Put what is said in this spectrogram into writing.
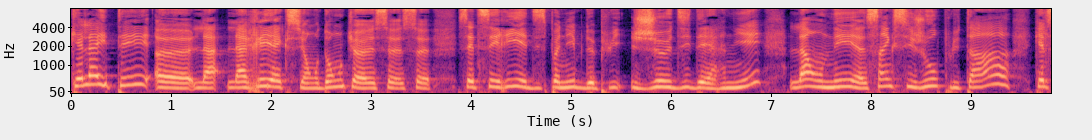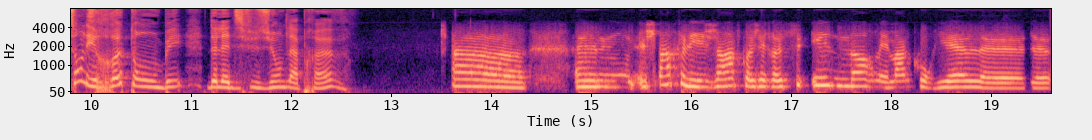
Quelle a été euh, la, la, réaction? Donc, ce, ce, cette série est disponible depuis jeudi dernier. Là, on est cinq, six jours plus tard. Quelles sont les retombées de la diffusion de la preuve? Euh, je pense que les gens, en tout cas, j'ai reçu énormément de courriels, euh,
